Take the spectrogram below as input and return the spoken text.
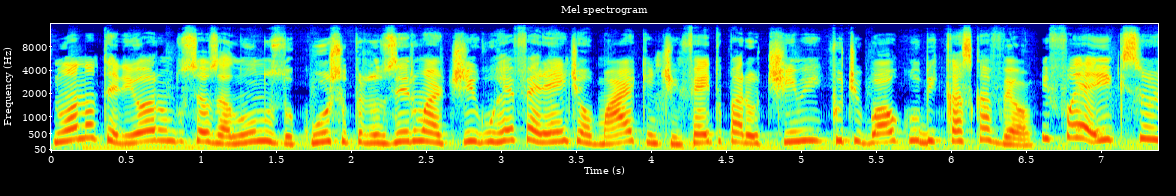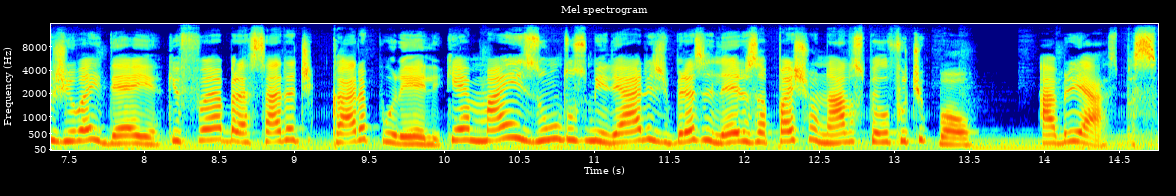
No ano anterior, um dos seus alunos do curso produziu um artigo referente ao marketing feito para o time Futebol Clube Cascavel. E foi aí que surgiu a ideia, que foi abraçada de cara por ele, que é mais um dos milhares de brasileiros apaixonados pelo futebol. Abre aspas.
